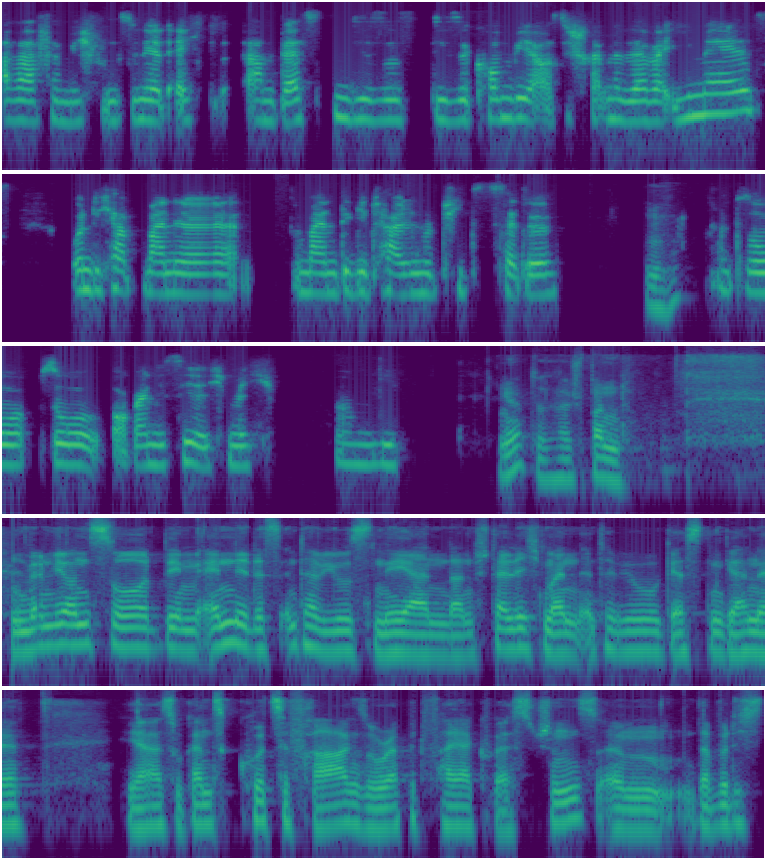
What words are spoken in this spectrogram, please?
Aber für mich funktioniert echt am besten dieses, diese Kombi aus. Ich schreibe mir selber E-Mails und ich habe meine, meinen digitalen Notizzettel. Mhm. Und so, so organisiere ich mich irgendwie. Ja, total spannend. Wenn wir uns so dem Ende des Interviews nähern, dann stelle ich meinen Interviewgästen gerne ja, so ganz kurze Fragen, so Rapid-Fire-Questions. Ähm, da würde ich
